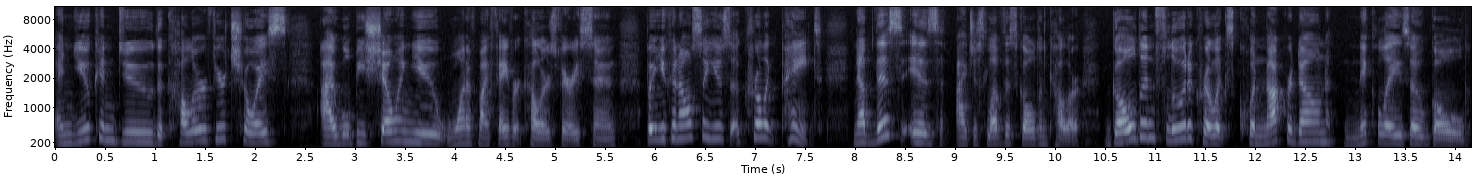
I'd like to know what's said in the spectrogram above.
and you can do the color of your choice. I will be showing you one of my favorite colors very soon, but you can also use acrylic paint. Now this is, I just love this golden color, Golden Fluid Acrylics Quinacridone Nickel Azo Gold.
